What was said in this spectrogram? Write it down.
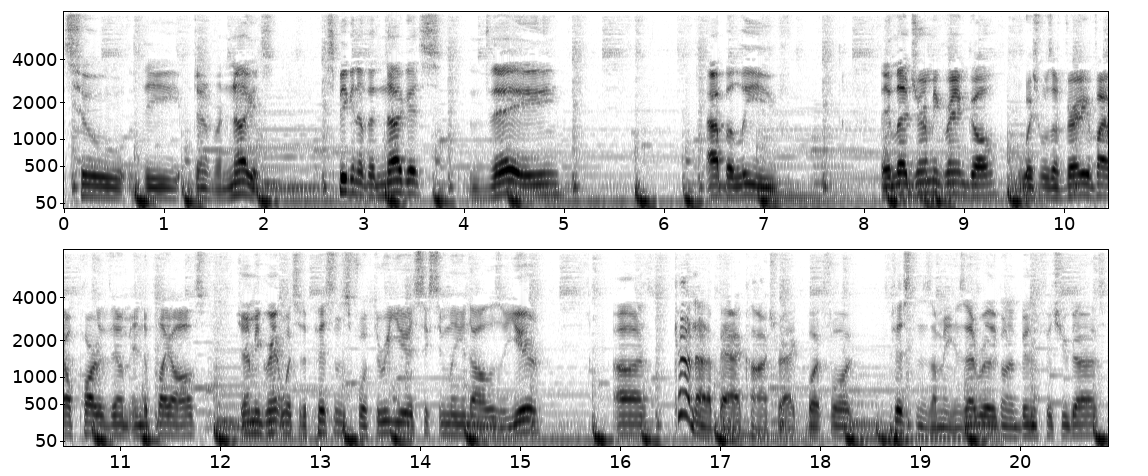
to the Denver Nuggets. Speaking of the Nuggets, they, I believe, they let Jerami Grant go, which was a very vital part of them in the playoffs. Jerami Grant went to the Pistons for three years, $60 million a year. Uh, kind of not a bad contract, but for Pistons, I mean, is that really going to benefit you guys?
